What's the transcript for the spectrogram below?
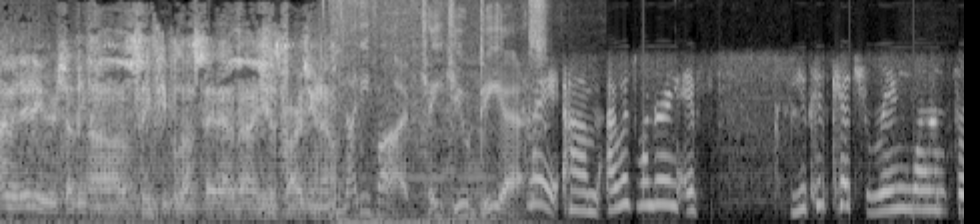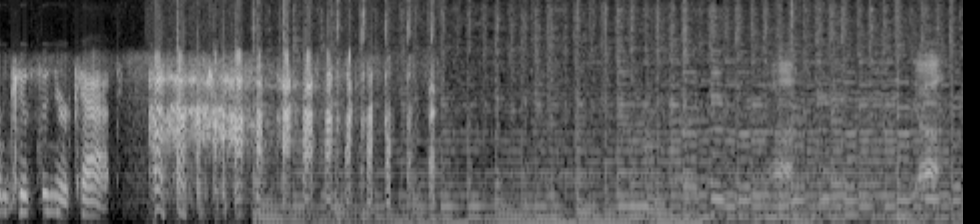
I'm an idiot or something. Oh, see, people don't say that about you as far as you know. 95 KQDS. Hi, um, I was wondering if you could catch ringworm from kissing your cat.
